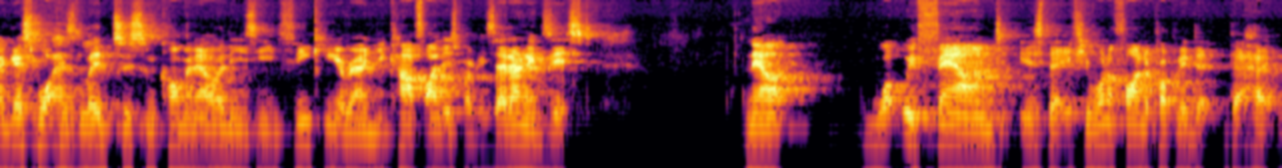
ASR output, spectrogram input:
I guess what has led to some commonalities in thinking around you can't find these properties; they don't exist. Now, what we've found is that if you want to find a property that, that, ha-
